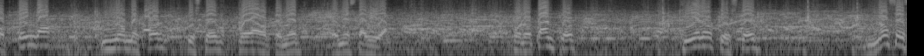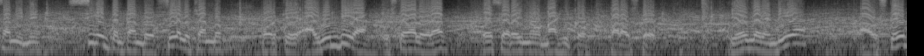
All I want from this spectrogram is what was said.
obtenga lo mejor que usted pueda obtener en esta vida. Por lo tanto, quiero que usted no se desanime, siga intentando, siga luchando, porque algún día usted va a lograr ese reino mágico para usted. Dios le bendiga a usted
